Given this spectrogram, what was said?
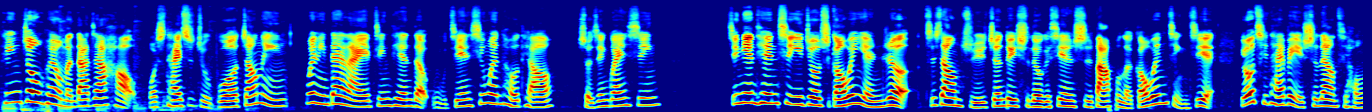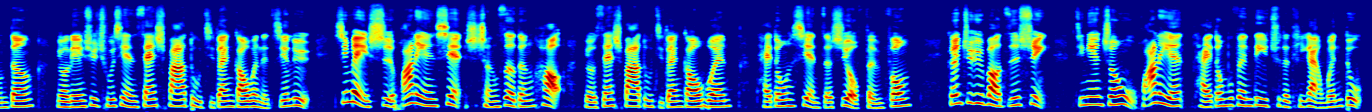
听众朋友们，大家好，我是台视主播张宁，为您带来今天的午间新闻头条。首先关心，今天天气依旧是高温炎热，气象局针对十六个县市发布了高温警戒，尤其台北市亮起红灯，有连续出现三十八度极端高温的几率。新北市花莲县是橙色灯号，有三十八度极端高温，台东县则是有焚风。根据预报资讯。今天中午，花莲、台东部分地区的体感温度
